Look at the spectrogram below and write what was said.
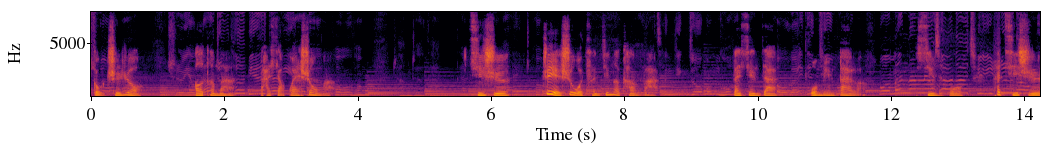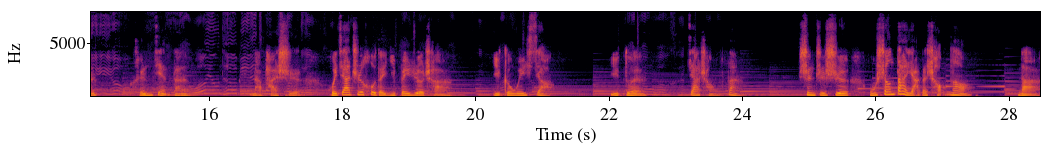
狗吃肉，奥特曼打小怪兽吗？其实，这也是我曾经的看法。但现在我明白了，幸福它其实很简单，哪怕是回家之后的一杯热茶，一个微笑，一顿家常饭，甚至是无伤大雅的吵闹，那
